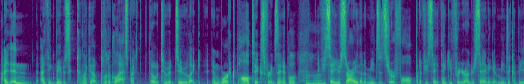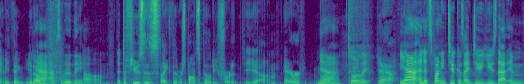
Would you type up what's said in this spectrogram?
I and I think maybe it's kind of like a political aspect though to it too. Like in work politics, for example, Uh-huh. if you say you're sorry, then it means it's your fault. But if you say thank you for your understanding, it means it could be anything. You know yeah, absolutely. um, it diffuses like the responsibility for the um, error. Yeah, totally. yeah, Yeah, and it's funny too because I do use that in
